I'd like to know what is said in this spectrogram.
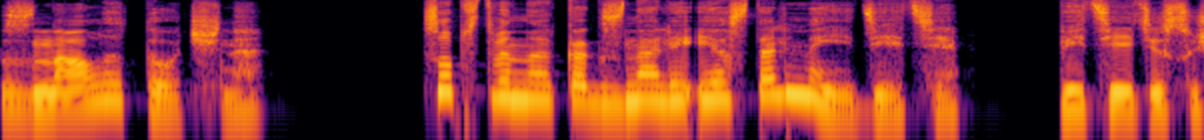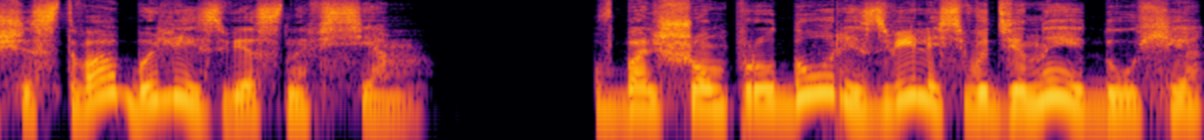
знала точно. Собственно, как знали и остальные дети, ведь эти существа были известны всем. В большом пруду резвились водяные духи.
